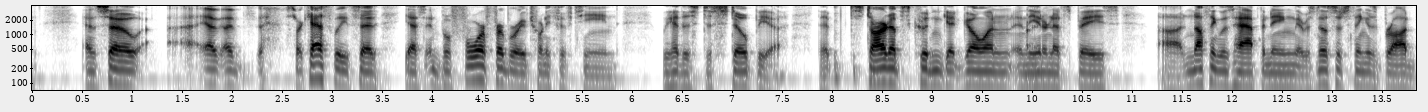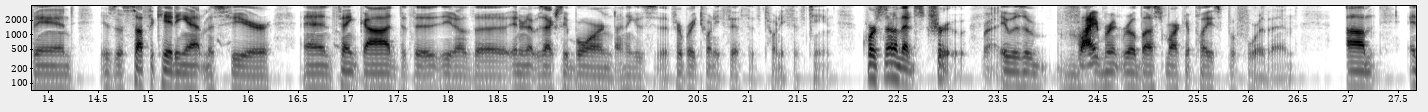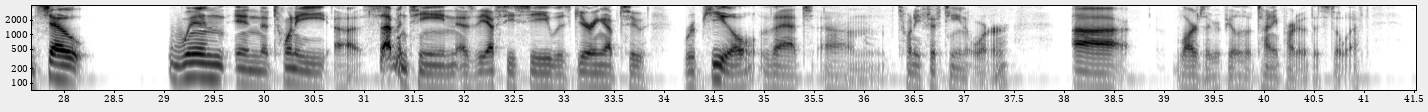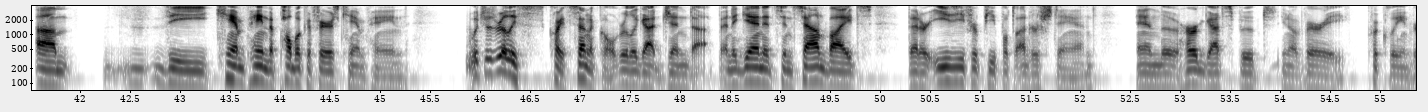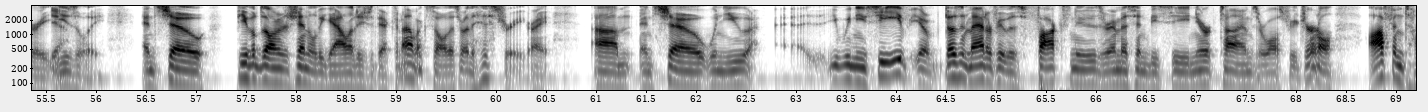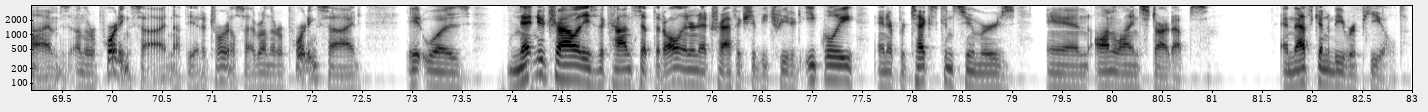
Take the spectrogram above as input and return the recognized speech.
And so I, I've sarcastically said, yes, and before February of 2015, we had this dystopia that startups couldn't get going in the internet space. Uh, nothing was happening. There was no such thing as broadband. It was a suffocating atmosphere. And thank God that the you know the internet was actually born. I think it was uh, February 25th of 2015. Of course, none of that's true. Right. It was a vibrant, robust marketplace before then. Um, and so when in 2017, as the FCC was gearing up to repeal that um, 2015 order, uh, largely repeal is a tiny part of it that's still left. Um, the campaign, the public affairs campaign, which was really quite cynical, really got ginned up. And again, it's in sound bites that are easy for people to understand, and the herd got spooked, you know, very quickly and very Yeah. easily. And so people don't understand the legalities of the economics of all this or the history, right? Um, and so when you you- when you see, you know, it doesn't matter if it was Fox News or MSNBC, New York Times, or Wall Street Journal. Oftentimes, on the reporting side, not the editorial side, but on the reporting side, it was net neutrality is the concept that all internet traffic should be treated equally, and it protects consumers and online startups, and that's going to be repealed.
